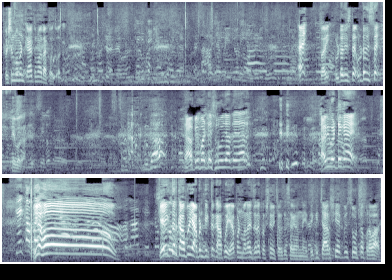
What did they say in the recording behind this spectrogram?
स्पेशल मोमेंट काय तुम्हाला दाखवतो आता? सॉरी उलट दिसतंय उलट दिसतंय. हे बघा. हॅपी बर्थडे सुरू हो जाते यार। हॅपी बर्थडे काय? ये हो केक तर कापूया आपण केक तर कापूया पण मला जरा प्रश्न विचारायचा सगळ्यांना इथे की चारशे एपिसोडचा प्रवास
